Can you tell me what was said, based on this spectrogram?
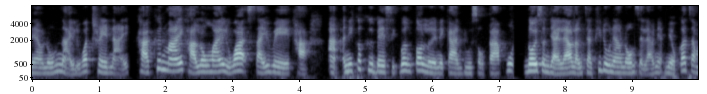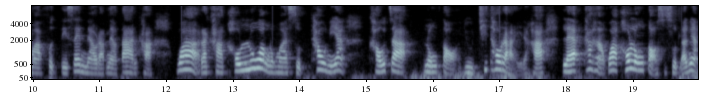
แนวโน้มไหนหรือว่าเทรนไหนขาขึ้นไหมขาลงไหมหรือว่าไซด์เวย์ค่ะ อะอันนี้ก็คือเบสิกเบื้องต้นเลยในการดูทรงกราฟหุ้นโดยส่วนใหญ่แล้วหลังจากที่ดูแนวโน้มเสร็จแล้วเนี่ยเหมียวก็จะมาฝึกตีเส้นแนวรับแนวต้านค่ะ ว่าราคาเขาล่วงลงมาสุดเท่านี้เขาจะลงต่ออยู่ที่เท่าไหร่นะคะ และถ้าหากว่าเขาลงต่อสุดๆแล้วเนี่ย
